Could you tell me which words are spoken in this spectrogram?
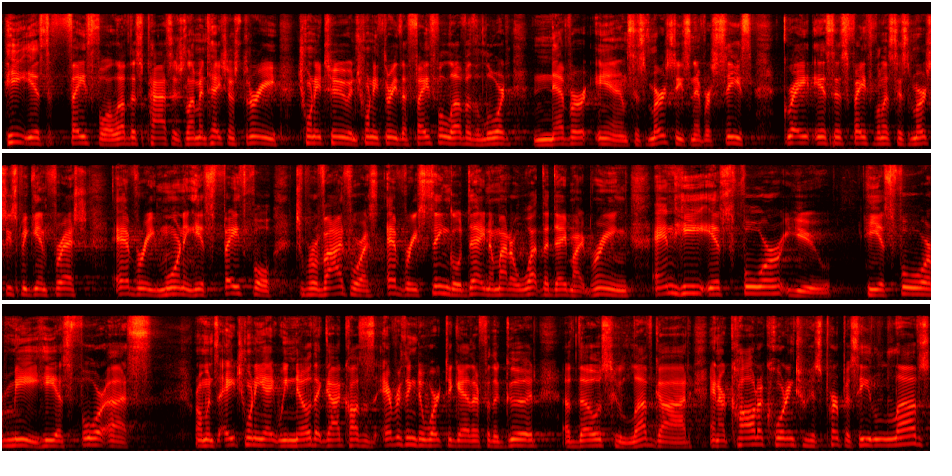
He is faithful. I love this passage. Lamentations 3 22 and 23. The faithful love of the Lord never ends. His mercies never cease. Great is his faithfulness. His mercies begin fresh every morning. He is faithful to provide for us every single day, no matter what the day might bring. And he is for you. He is for me. He is for us. Romans 8:28 we know that God causes everything to work together for the good of those who love God and are called according to his purpose. He loves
